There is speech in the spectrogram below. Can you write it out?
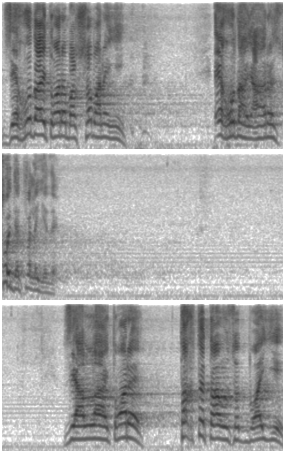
যে খোদায় তোমার বাদশা বানাই এ খোদায় আর সৈদাত ফেলে দে। যে আল্লাহ তোমারে তখতে তাউসত বইয়ে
